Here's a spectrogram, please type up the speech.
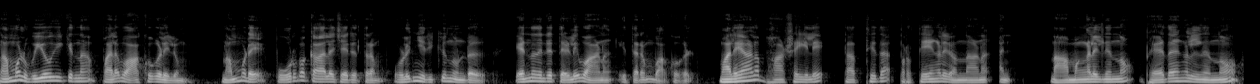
നമ്മൾ ഉപയോഗിക്കുന്ന പല വാക്കുകളിലും നമ്മുടെ പൂർവകാല ചരിത്രം ഒളിഞ്ഞിരിക്കുന്നുണ്ട് എന്നതിന്റെ തെളിവാണ് ഇത്തരം വാക്കുകൾ. മലയാള ഭാഷയിലെ തഥ്യത പ്രത്യയങ്ങളിലൊന്നാണ് അൻ. നാമങ്ങളിൽ നിന്നോ ഭേദങ്ങളിൽ നിന്നോ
